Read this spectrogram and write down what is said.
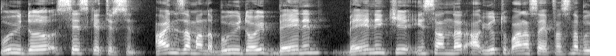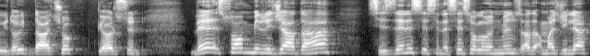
bu video ses getirsin. Aynı zamanda bu videoyu beğenin. Beğenin ki insanlar YouTube ana sayfasında bu videoyu daha çok görsün. Ve son bir rica daha. Sizlerin sesine ses olabilmemiz amacıyla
